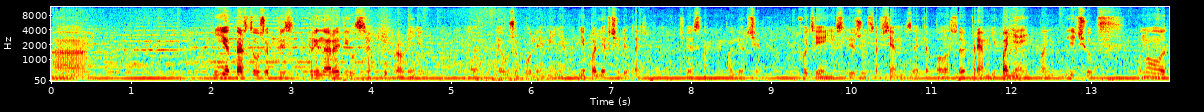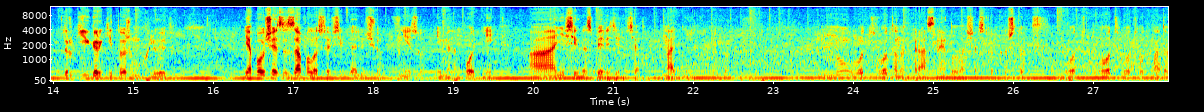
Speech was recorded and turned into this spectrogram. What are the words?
А, и я, кажется, уже при... приноровился к управлению. Да, я уже более-менее. Мне полегче летать, честно, полегче. Хоть я и не слежу совсем за этой полосой, прям не по ней по лечу. Ну, вот другие игроки тоже мухлюют. Я, получается, за полосой всегда лечу, внизу, именно под ней. А они всегда спереди летят, над ней. Ну, вот, вот она красная была сейчас только что. Вот, вот, вот, вот, надо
